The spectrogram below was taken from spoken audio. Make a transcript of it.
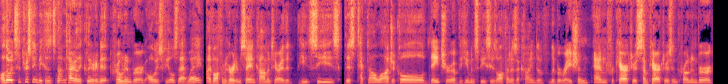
Although it's interesting because it's not entirely clear to me that Cronenberg always feels that way. I've often heard him say in commentary that he sees this technological nature of the human species often as a kind of liberation. And for characters, some characters in Cronenberg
